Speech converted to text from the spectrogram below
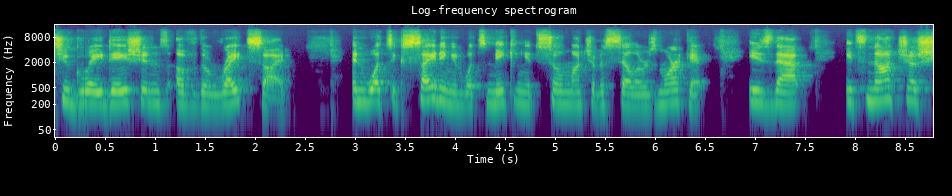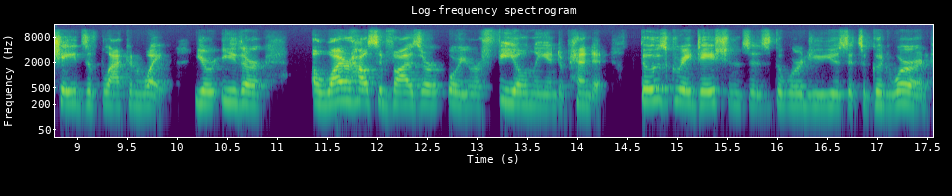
to gradations of the right side. And what's exciting and what's making it so much of a seller's market is that it's not just shades of black and white. You're either a wirehouse advisor or you're a fee only independent. Those gradations is the word you use, it's a good word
